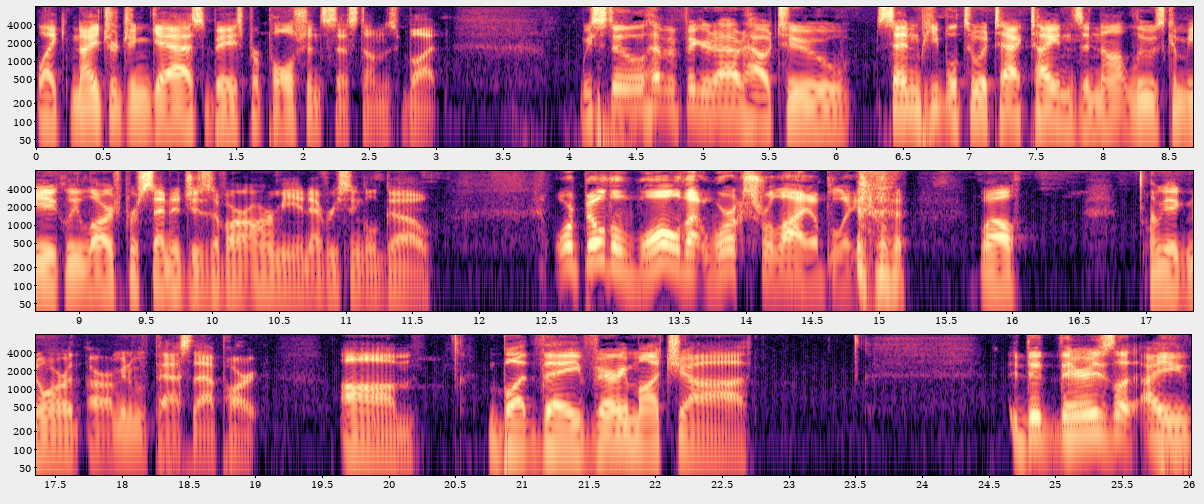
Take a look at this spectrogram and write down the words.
like nitrogen gas based propulsion systems, but we still haven't figured out how to send people to attack Titans and not lose comedically large percentages of our army in every single go. Or build a wall that works reliably. Well, I'm gonna ignore or I'm gonna move past that part. Um, but they very much uh, there is I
